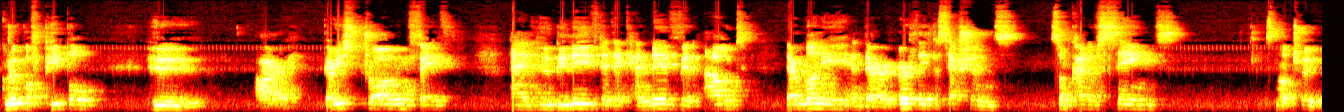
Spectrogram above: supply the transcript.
group of people who are very strong in faith and who believe that they can live without their money and their earthly possessions, some kind of saints. It's not true.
